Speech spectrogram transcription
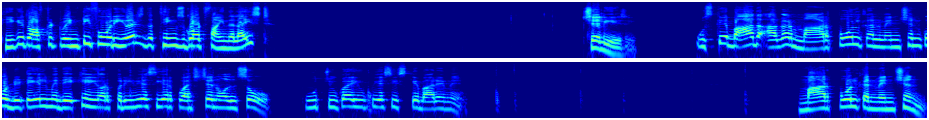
ठीक है? तो after 24 years the things got finalised चलिए जी। उसके बाद अगर मार्पोल कन्वेंशन को डिटेल में देखें और प्रीवियस ईयर क्वेश्चन ऑल्सो पूछ चुका है यूपीएससी इसके बारे में। मार्पोल कन्वेंशन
